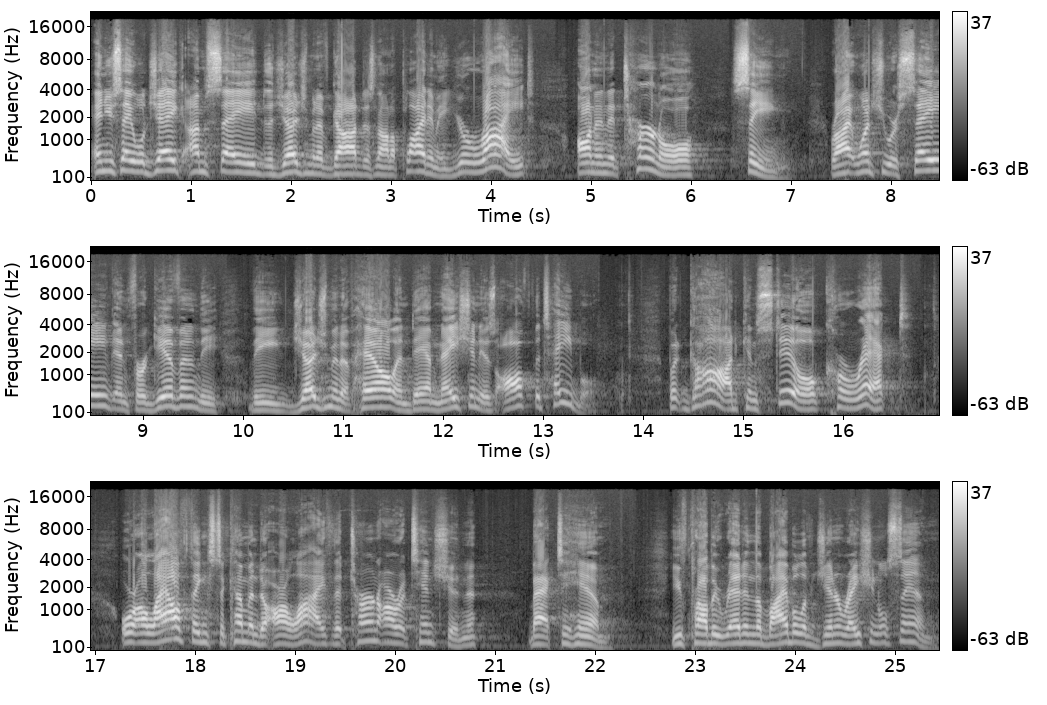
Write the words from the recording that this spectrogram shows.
And you say, Well, Jake, I'm saved. The judgment of God does not apply to me. You're right on an eternal scene, right? Once you are saved and forgiven, the, the judgment of hell and damnation is off the table. But God can still correct or allow things to come into our life that turn our attention back to Him. You've probably read in the Bible of generational sin.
